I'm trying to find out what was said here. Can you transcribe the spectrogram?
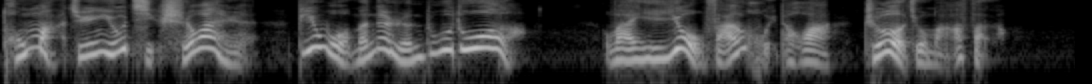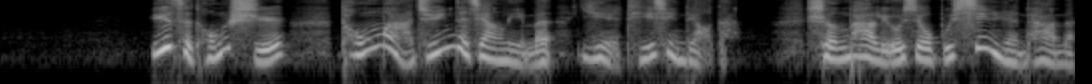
铜马军有几十万人，比我们的人多多了。万一又反悔的话，这就麻烦了。与此同时，铜马军的将领们也提心吊胆，生怕刘秀不信任他们，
